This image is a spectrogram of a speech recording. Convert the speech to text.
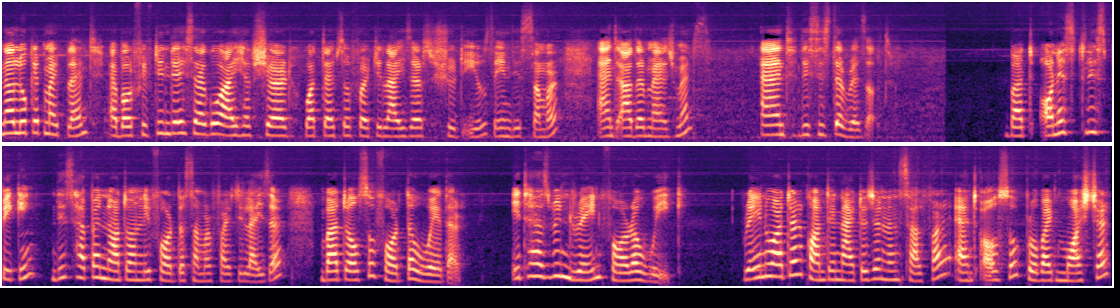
Now look at my plant. About 15 days ago I have shared what types of fertilizers should use in this summer and other managements and this is the result. But honestly speaking, this happened not only for the summer fertilizer but also for the weather. It has been rain for a week. Rainwater contain nitrogen and sulfur and also provide moisture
